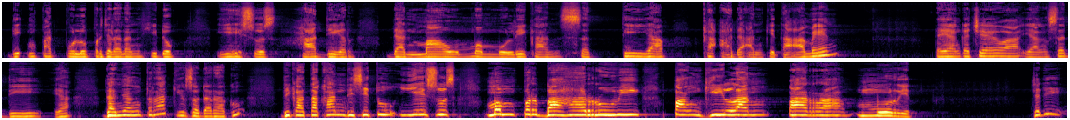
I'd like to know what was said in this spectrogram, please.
Di 40 perjalanan hidup Yesus hadir dan mau memulihkan setiap keadaan kita. Amin. Dan yang kecewa, yang sedih, ya. Dan yang terakhir saudaraku, dikatakan di situ Yesus memperbaharui panggilan para murid. Jadi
